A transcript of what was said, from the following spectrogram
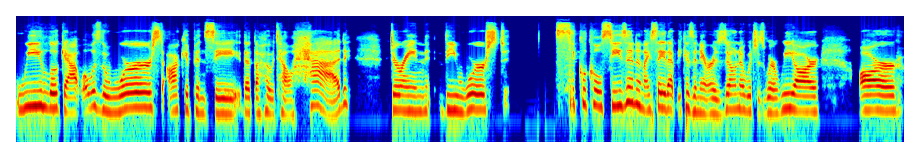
We look at what was the worst occupancy that the hotel had during the worst cyclical season. And i say that because in arizona which is where we are our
